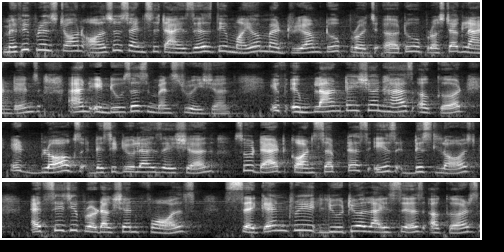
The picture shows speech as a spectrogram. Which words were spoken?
Mifepristone also sensitizes the myometrium to, uh, to prostaglandins and induces menstruation. If implantation has occurred, it blocks decidualization so that conceptus is dislodged, HCG production falls, Secondary luteolysis occurs,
